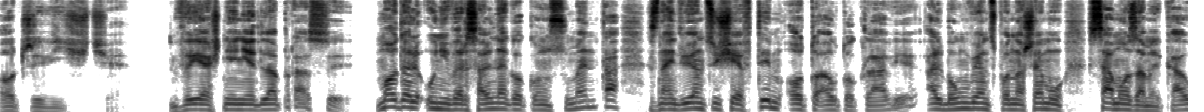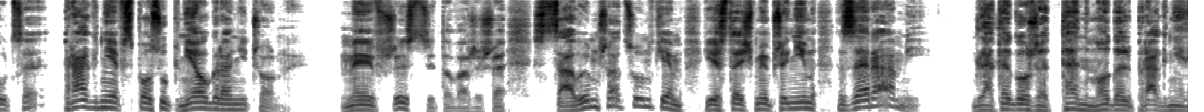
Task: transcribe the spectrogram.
oczywiście. Wyjaśnienie dla prasy. Model uniwersalnego konsumenta, znajdujący się w tym oto autoklawie, albo mówiąc po naszemu samozamykałce, pragnie w sposób nieograniczony. My wszyscy, towarzysze, z całym szacunkiem jesteśmy przy nim zerami, dlatego że ten model pragnie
